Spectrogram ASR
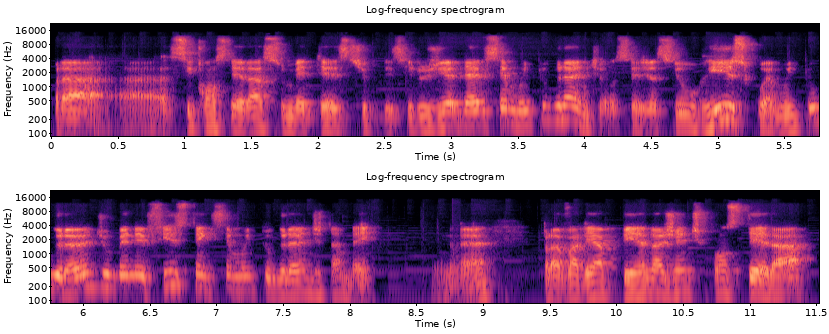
para se considerar submeter esse tipo de cirurgia deve ser muito grande, ou seja, se o risco é muito grande, o benefício tem que ser muito grande também, né? Para valer a pena a gente considerar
